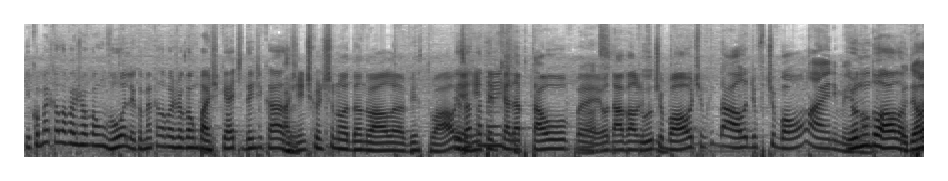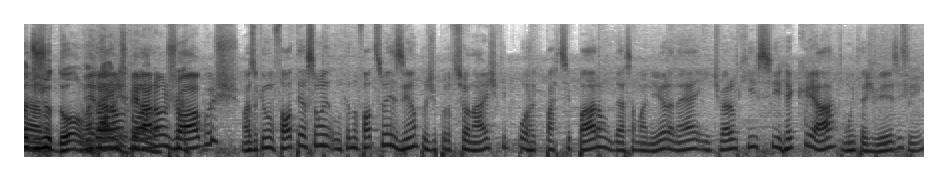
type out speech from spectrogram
E como é que ela vai jogar um vôlei? Como é que ela vai jogar um basquete dentro de casa? A gente continua dando aula virtual e a gente teve Exatamente. que adaptar o. é, Nossa, eu dava aula tudo. de futebol, eu tive que dar aula de futebol online mesmo. eu não dou aula. Eu dei aula de judô, não dou aula Viraram, viraram jogos. Mas o que não falta é- são, o que não falta são exemplos de profissionais que, porra, participaram dessa maneira, né? E tiveram que se recriar muitas vezes Sim.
